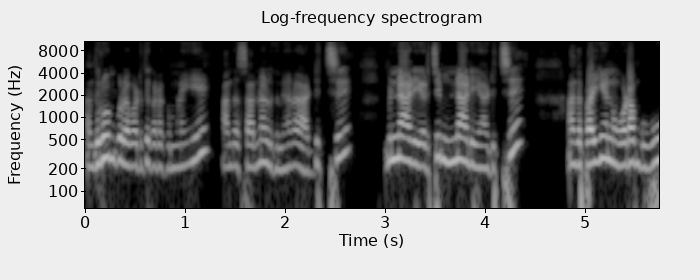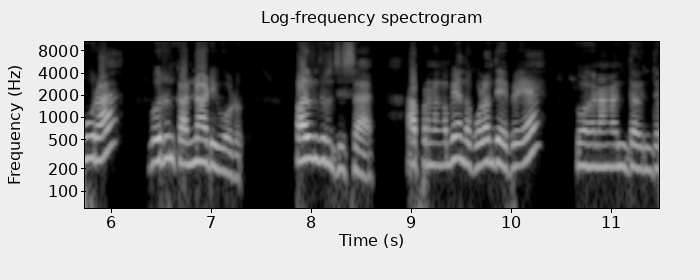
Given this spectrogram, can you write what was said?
அந்த ரூம்குள்ளே படுத்து கிடக்கும்னையே அந்த சன்னலுக்கு நேரம் அடித்து முன்னாடி அடித்து முன்னாடி அடித்து அந்த பையன் உடம்பு ஊரா வெறும் கண்ணாடி ஓடும். பதிந்துருந்துச்சு சார். அப்புறம் நாங்கள் போய் அந்த குழந்தைய போய் நாங்கள் இந்த இந்த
